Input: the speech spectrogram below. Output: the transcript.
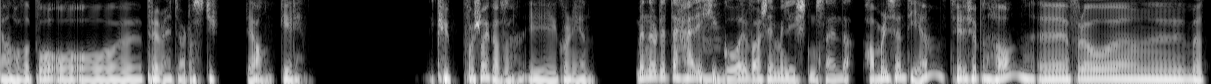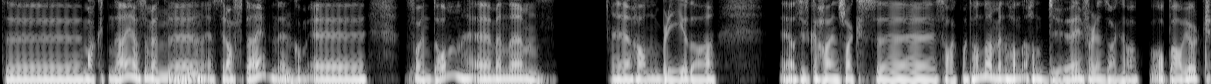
Han holder på og, og prøver etter hvert å styrte Anker. Kuppforsøk, altså, i kolonien. Men når dette her ikke Mm. går, hva skjer med Liechtenstein da? Han blir sendt hjem til København eh, for å eh, møte makten der, altså møte mm. en straff der. En, Mhm. eh, få en dom. Eh, men eh, han blir jo da eh, Altså, de skal ha en slags eh, sak mot han, da, men han, han dør før den saken er opp, opp avgjort.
